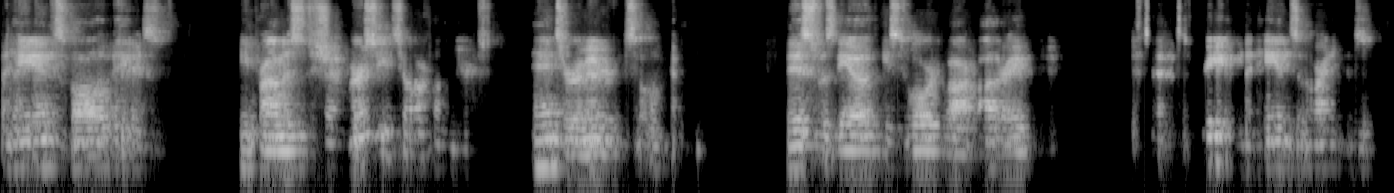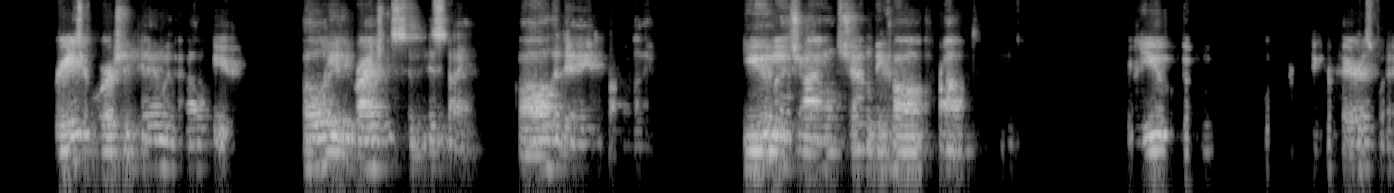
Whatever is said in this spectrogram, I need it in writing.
the hands of all the pagans. He promised to show mercy to our fathers and to remember his holy. This was the oath he swore to our father Abraham, us free from the hands of our enemies, free to worship him without fear, holy and righteous in his sight, all the days of our life. You, my child, shall be called the prophet. For you to prepare his way,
